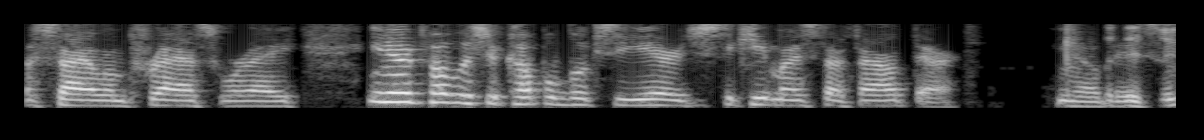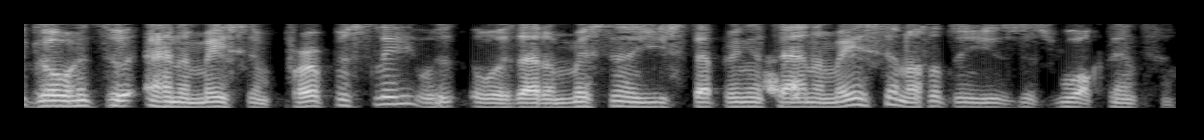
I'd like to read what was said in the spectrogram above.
Asylum Press, where I, you know, publish a couple books a year just to keep my stuff out there. You know, But did you go into animation purposely? Was, was that a mission Are you stepping into animation or something you just walked into?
